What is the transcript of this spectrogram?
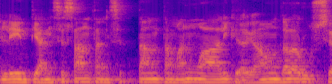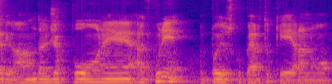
lenti anni 60, anni 70 manuali che arrivavano dalla Russia, arrivavano dal Giappone, alcune poi ho scoperto che erano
